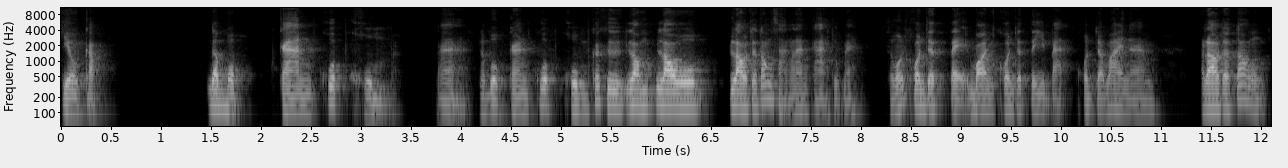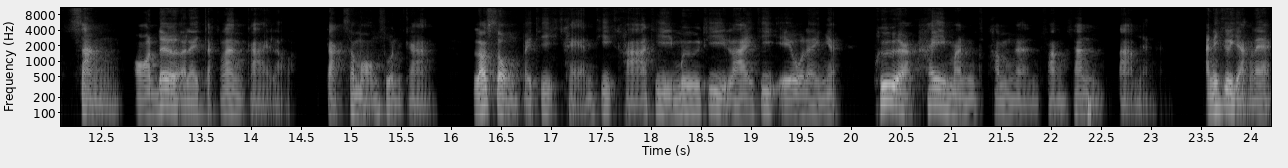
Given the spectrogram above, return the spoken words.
เกี่ยวกับระบบการควบคุม อ่าระบบการควบคุมก็คือเราเราเราจะต้องสั่งร่างกายถูกไหมสมมติคนจะเตะบอลคนจะตีแบดคนจะว่ายน้ำเราจะต้องสั่งออเดอร์อะไรจากร่างกายเรา จากสมองส่วนกลาง แล้วส่งไปที่แขนที่ขาที่มือที่ไหล่ที่เอวอะไรเงี้ยเพื่อให้มันทำงานฟังก์ชันตามอย่างนั้น อันนี้คืออย่างแรก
